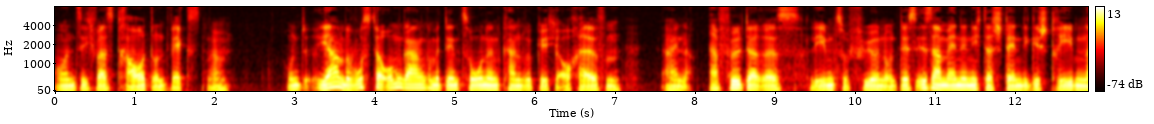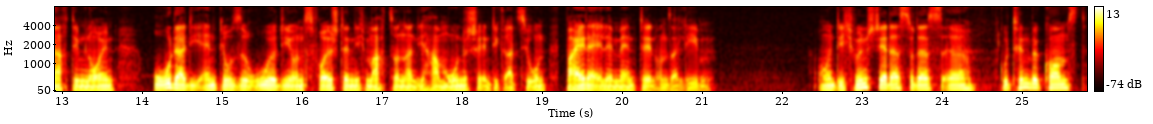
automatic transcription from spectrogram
und sich was traut und wächst. Ne? Und ja, ein bewusster Umgang mit den Zonen kann wirklich auch helfen, ein erfüllteres Leben zu führen. Und es ist am Ende nicht das ständige Streben nach dem Neuen oder die endlose Ruhe, die uns vollständig macht, sondern die harmonische Integration beider Elemente in unser Leben. Und ich wünsche dir, dass du das äh, gut hinbekommst.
